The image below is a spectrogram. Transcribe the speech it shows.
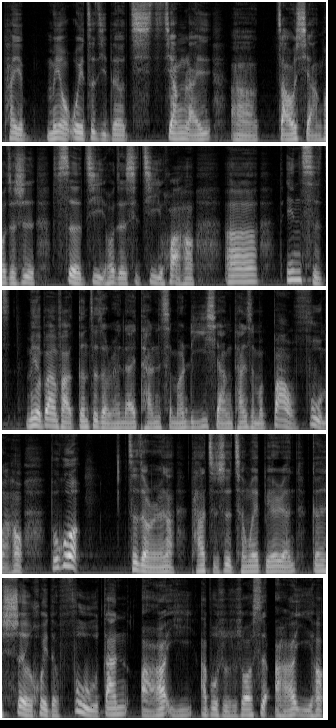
他也没有为自己的将来啊。着想，或者是设计，或者是计划，哈啊，因此没有办法跟这种人来谈什么理想，谈什么抱负嘛，哈。不过这种人啊，他只是成为别人跟社会的负担而已。阿布叔叔说是而已，哈，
